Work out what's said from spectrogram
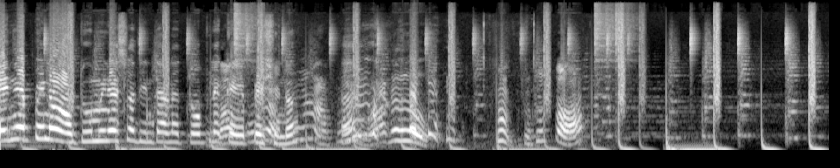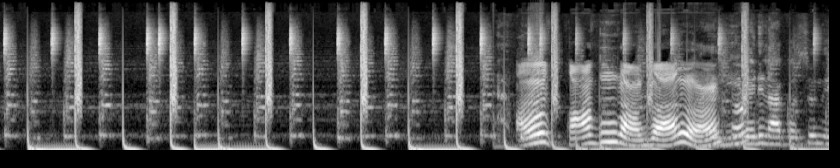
ఏం చెప్పిండు టూ మినిట్స్లో తింటాను తోపు లెక్క చెప్పేసిండు. రెడీ నాకు వస్తుంది.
